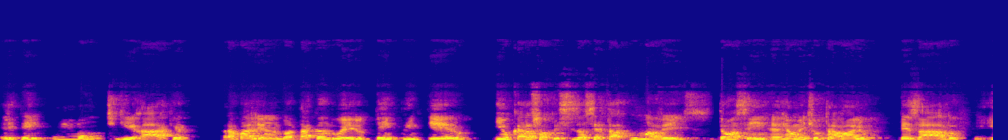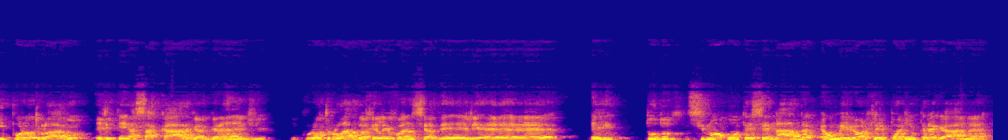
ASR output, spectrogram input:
ele tem um monte de hacker trabalhando, atacando ele o tempo inteiro, e o cara só precisa acertar uma vez. Então, assim, é realmente um trabalho pesado. E, por outro lado, ele tem essa carga grande, e por outro lado, a relevância dele é. Ele tudo, se não acontecer nada, é o melhor que ele pode entregar, né?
